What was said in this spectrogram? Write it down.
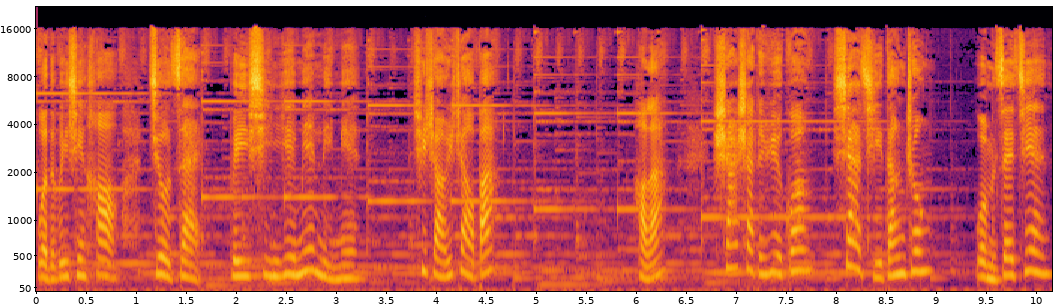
我的微信号就在微信页面里面，去找一找吧。好啦，莎莎的月光下集当中，我们再见。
